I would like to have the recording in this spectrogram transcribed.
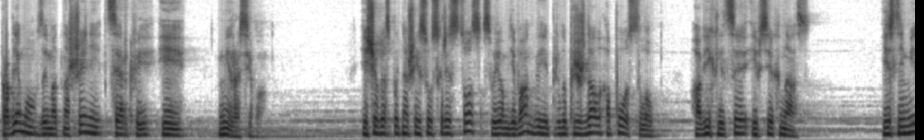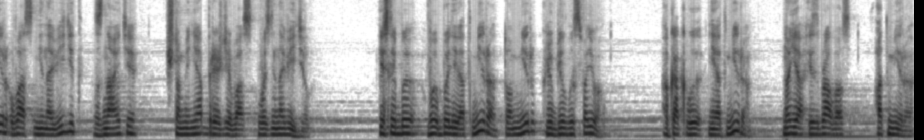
Проблему взаимоотношений церкви и мира сего. Еще Господь наш Иисус Христос в Своем Евангелии предупреждал апостолов о их лице и всех нас. «Если мир вас ненавидит, знайте, что Меня прежде вас возненавидел. Если бы вы были от мира, то мир любил бы свое. А как вы не от мира, но Я избрал вас от мира,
